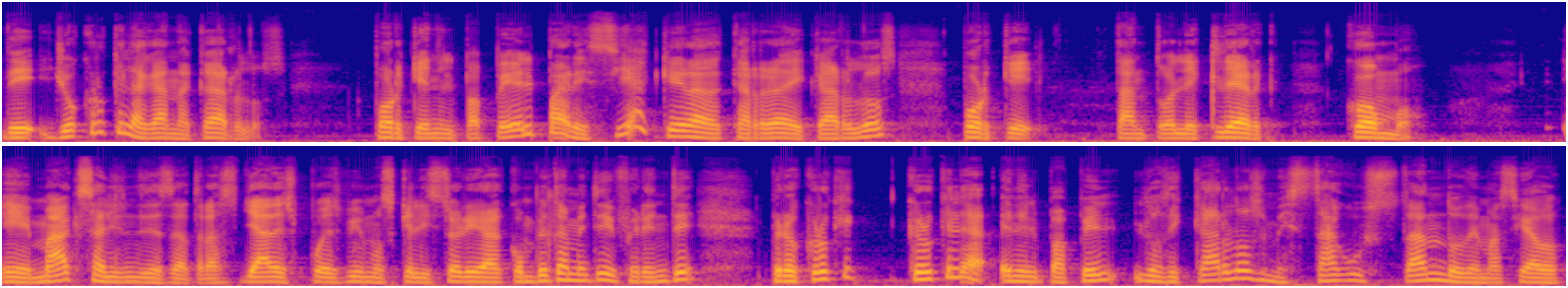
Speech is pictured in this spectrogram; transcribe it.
de yo creo que la gana Carlos. Porque en el papel parecía que era carrera de Carlos, porque tanto Leclerc como eh, Max salían desde atrás. Ya después vimos que la historia era completamente diferente, pero creo que, creo que la- en el papel lo de Carlos me está gustando demasiado.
